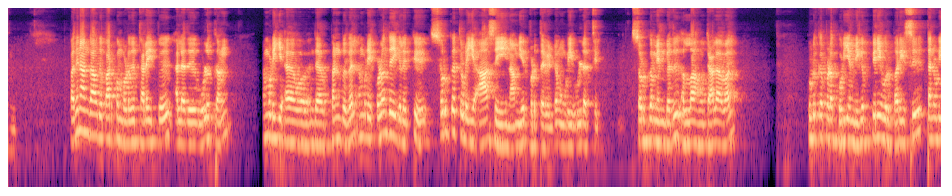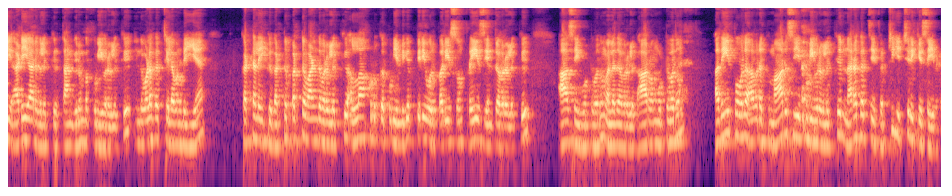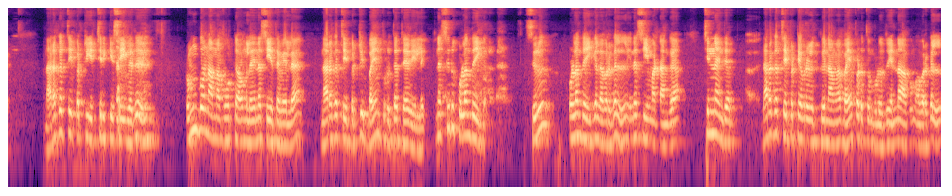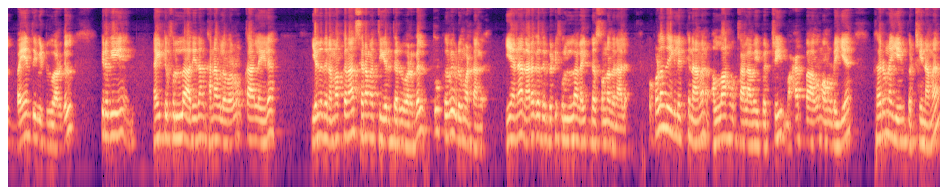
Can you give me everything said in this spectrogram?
பதினான்காவது பார்க்கும் பொழுது தலைப்பு அல்லது ஒழுக்கம் நம்முடைய இந்த பண்புகள் நம்முடைய குழந்தைகளுக்கு சொர்க்கத்துடைய ஆசையை நாம் ஏற்படுத்த வேண்டும் உங்களுடைய உள்ளத்தில். சொர்க்கம் என்பது அல்லாஹு தாலாவால் கொடுக்கப்படக்கூடிய மிகப்பெரிய ஒரு பரிசு தன்னுடைய அடியார்களுக்கு தான் விரும்பக்கூடியவர்களுக்கு இந்த உலகத்தில் அவனுடைய கட்டளைக்கு கட்டுப்பட்டு வாழ்ந்தவர்களுக்கு அல்லாஹ் கொடுக்கக்கூடிய மிகப்பெரிய ஒரு பரிசும் பிரைஸ் என்று அவர்களுக்கு ஆசை ஊட்டுவதும் அல்லது அவர்களுக்கு ஆர்வம் ஊட்டுவதும். அதே போல அவருக்கு மாறு செய்யக்கூடியவர்களுக்கு நரகத்தை பற்றி எச்சரிக்கை செய்வது. நரகத்தை பற்றி எச்சரிக்கை செய்வது ரொம்ப நாம போட்டு அவங்கள என்ன செய்ய தேவையில்லை? நரகத்தை பற்றி பயம் தேவையில்லை. ஏன்னா சிறு குழந்தைகள் சிறு குழந்தைகள் அவர்கள் என்ன செய்ய மாட்டாங்க? சின்ன இந்த நரகத்தை பற்றி அவர்களுக்கு நாம பயப்படுத்தும் பொழுது என்ன ஆகும்? அவர்கள் பயந்து விடுவார்கள். பிறகு நைட்டு ஃபுல்லாக அதே தான் கனவுல வரும். காலையில எழுந்து நமக்கு தான் சிரமத்தை தருவார்கள் தூக்கவே விட மாட்டாங்க. ஏன்னா நரகத்தை பற்றி ஃபுல்லாக லைட்டாக சொன்னதுனால. இப்போ குழந்தைகளுக்கு நாம அல்லாஹு தாலாவை பற்றி மஹப்பாவும் அவனுடைய கருணையையும் பற்றி நாம்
